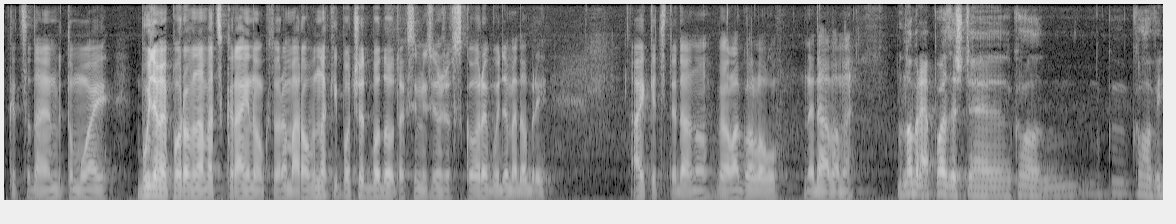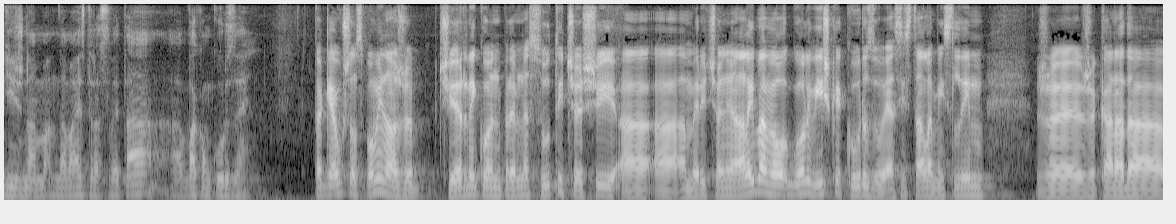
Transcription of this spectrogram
keď sa dajme tomu aj budeme porovnávať s krajinou, ktorá má rovnaký počet bodov, tak si myslím, že v skóre budeme dobrí. Aj keď teda no, veľa golov nedávame. No dobre, a povedz ešte, koho, koho vidíš na, na majstra sveta a v akom kurze? Tak ja už som spomínal, že čierny koň pre mňa sú tí Češi a, a Američania, ale iba kvôli výške kurzu. Ja si stále myslím, že, že Kanada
